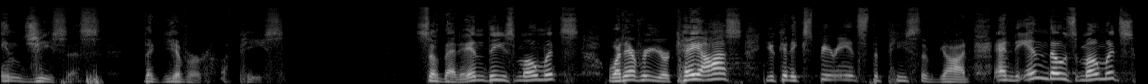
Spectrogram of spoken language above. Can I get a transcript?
in Jesus, the giver of peace. So that in these moments, whatever your chaos, you can experience the peace of God. And in those moments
